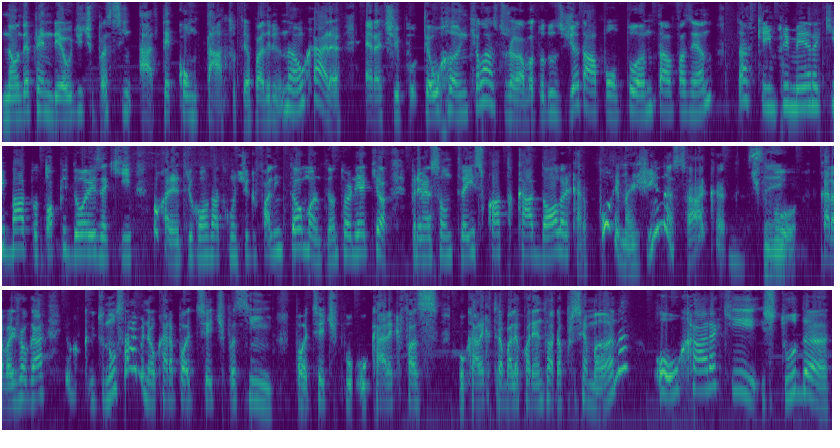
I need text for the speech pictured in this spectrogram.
não dependeu de, tipo assim, ah, ter contato, ter padrinho. Não, cara. Era tipo, ter o rank lá. Tu jogava todos os dias, tava pontuando, tava fazendo. Tá, fiquei em primeira aqui, bato top 2 aqui. O cara entra em contato contigo e fala, então, mano, tem um torneio aqui, ó. Premiação 3, 4k dólar, cara. Porra, imagina, saca? Sim. Tipo, o cara vai jogar e tu não sabe, né? O cara pode ser, tipo assim, pode ser, tipo, o cara que faz. O cara que trabalha 40 horas por semana, ou o cara que estuda,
